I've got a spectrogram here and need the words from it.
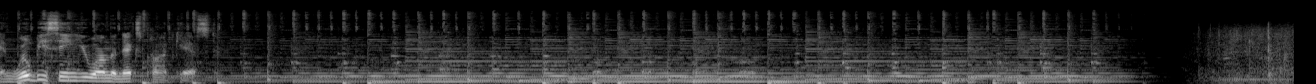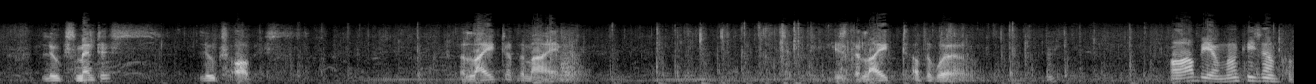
and we'll be seeing you on the next podcast. Lux mentis, lux orbis. The light of the mind is the light of the world. Hmm? Oh, I'll be a monkey's uncle.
